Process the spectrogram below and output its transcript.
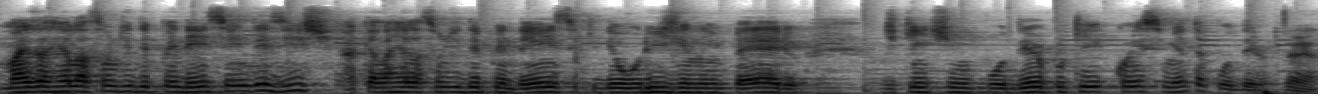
mas a relação de dependência ainda existe. Aquela relação de dependência que deu origem no império, de quem tinha o poder, porque conhecimento é poder. É.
